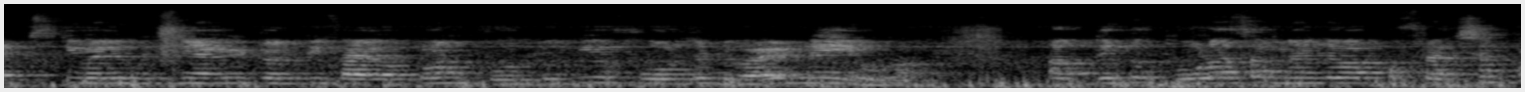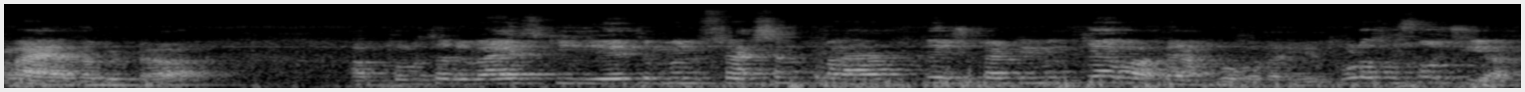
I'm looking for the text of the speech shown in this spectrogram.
x की वैल्यू कितनी आ गई? 25 upon 4 क्योंकि ये 4 से डिवाइड नहीं होगा। अब देखो, थोड़ा सा मैंने जब आपको फ्रैक्शन पढ़ाया था बेटा आप थोड़ा सा रिवाइज कीजिए तो मैंने फ्रैक्शन पढ़ाया था तो स्टार्टिंग में क्या बात है आपको बताइए थोड़ा सा सोचिए आप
